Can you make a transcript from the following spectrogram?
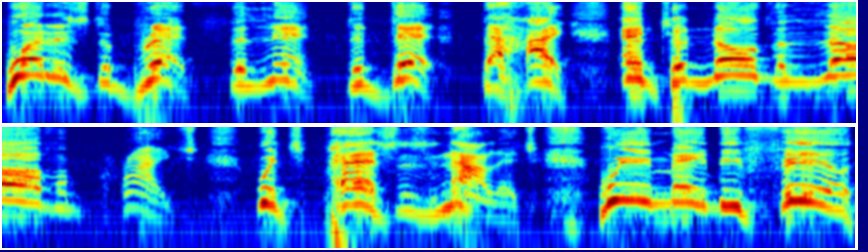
what is the breadth, the length, the depth, the height, and to know the love of Christ, which passes knowledge, we may be filled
